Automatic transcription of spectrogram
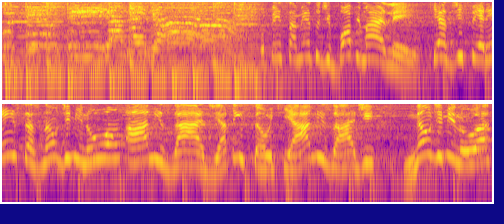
O seu dia melhor. O pensamento de Bob Marley, que as diferenças não diminuam a amizade. Atenção, e que a amizade não diminua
